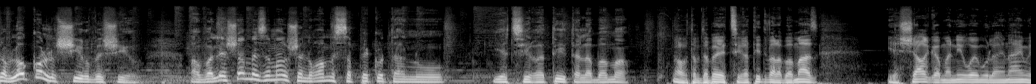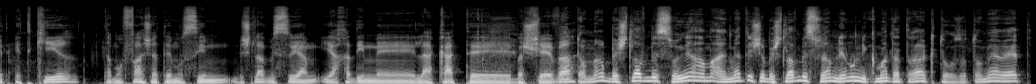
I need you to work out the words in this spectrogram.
עכשיו, לא כל שיר ושיר, אבל יש שם איזה משהו שנורא מספק אותנו יצירתית על הבמה. לא, אתה מדבר יצירתית ועל הבמה, אז ישר גם אני רואה מול העיניים את, את קיר, את המופע שאתם עושים בשלב מסוים יחד עם uh, להקת uh, בשבע. אתה אומר בשלב מסוים, האמת היא שבשלב מסוים נהיינו נקמת הטרקטור. זאת אומרת,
